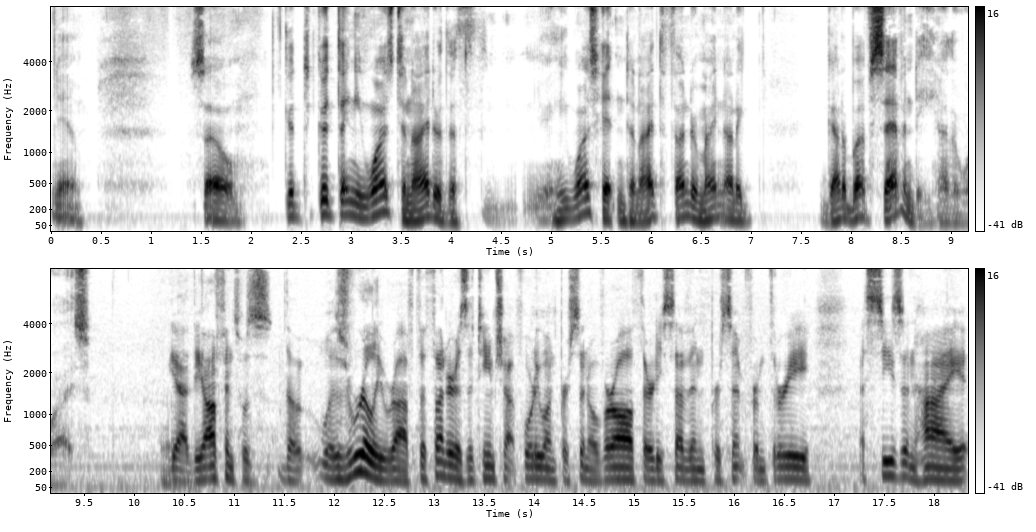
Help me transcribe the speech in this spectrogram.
yeah. So, good good thing he was tonight, or the th- he was hitting tonight. The Thunder might not have got above 70 otherwise. Yeah, the offense was the was really rough. The Thunder as a team shot 41% overall, 37% from 3, a season high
